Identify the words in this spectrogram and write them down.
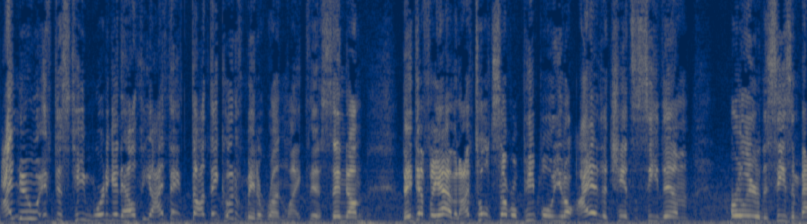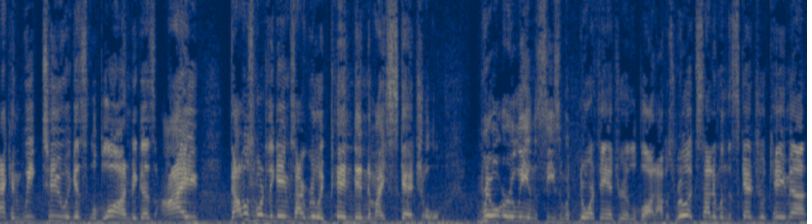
I knew if this team were to get healthy, I think thought they could have made a run like this, and um, they definitely have. And I've told several people, you know, I had the chance to see them earlier in the season back in week two against LeBlond because I that was one of the games I really pinned into my schedule real early in the season with North Andrew and LeBlond. I was real excited when the schedule came out.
